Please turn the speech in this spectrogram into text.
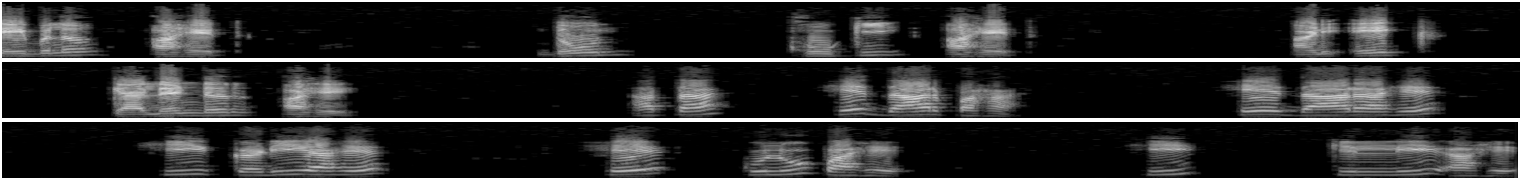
टेबल आहेत. दोन खोकी आहेत. आणि एक कॅलेंडर आहे. आता हे दार पहा. हे दार आहे ही कडी आहे हे कुलूप आहे ही किल्ली आहे.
